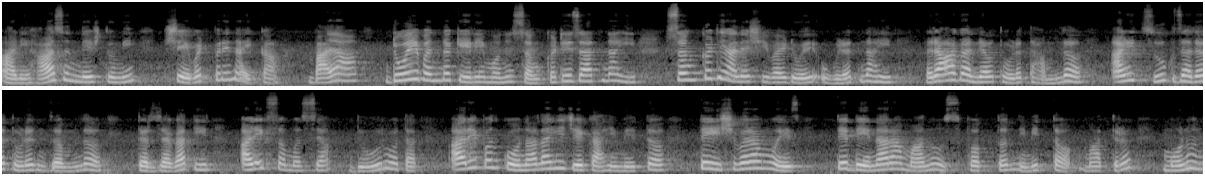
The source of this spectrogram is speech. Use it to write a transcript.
आणि हा संदेश तुम्ही शेवटपर्यंत ऐका. बाया डोळे बंद केले म्हणून संकटे जात नाही संकटे आल्याशिवाय डोळे उघडत नाहीत. राग आल्यावर थोडं थांबलं आणि चूक झाल्यावर थोडं जमलं तर जगातील अनेक समस्या दूर होतात. अरे पण कोणालाही जे काही मिळतं ते ईश्वरामुळेच. ते देणारा माणूस फक्त निमित्त मात्र. म्हणून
